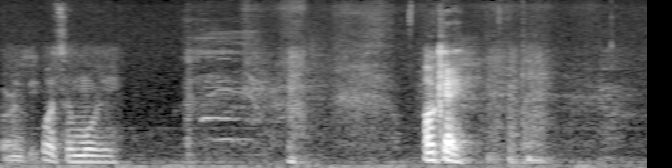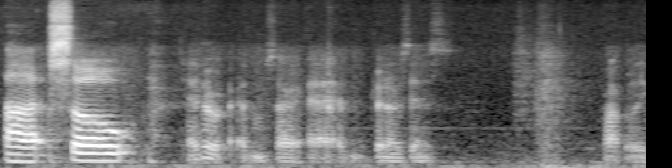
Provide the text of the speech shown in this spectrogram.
Or movie? What's a movie? Okay. Uh, so. I'm sorry, I'm trying to understand this properly.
